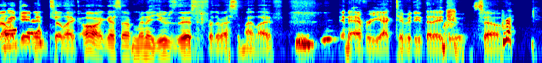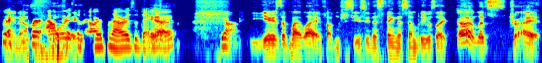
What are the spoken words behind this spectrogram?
relegated to like oh i guess i'm gonna use this for the rest of my life mm-hmm. in every activity that i do so right right, you know? for hours like, and hours and hours a day. Yeah. Right? Yeah. Years of my life, I'm just using this thing that somebody was like, oh, let's try it.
